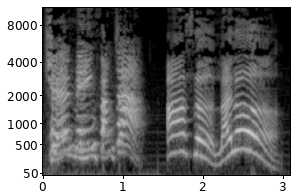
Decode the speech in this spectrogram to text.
全民防诈，阿 Sir 来了。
